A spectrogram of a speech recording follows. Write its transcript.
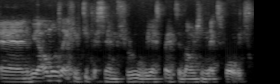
and we are almost like 50% through. We expect to launch in the next four weeks.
